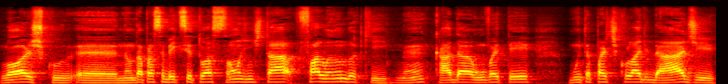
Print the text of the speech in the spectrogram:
lógico, é, não dá para saber que situação a gente está falando aqui, né? Cada um vai ter muita particularidade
